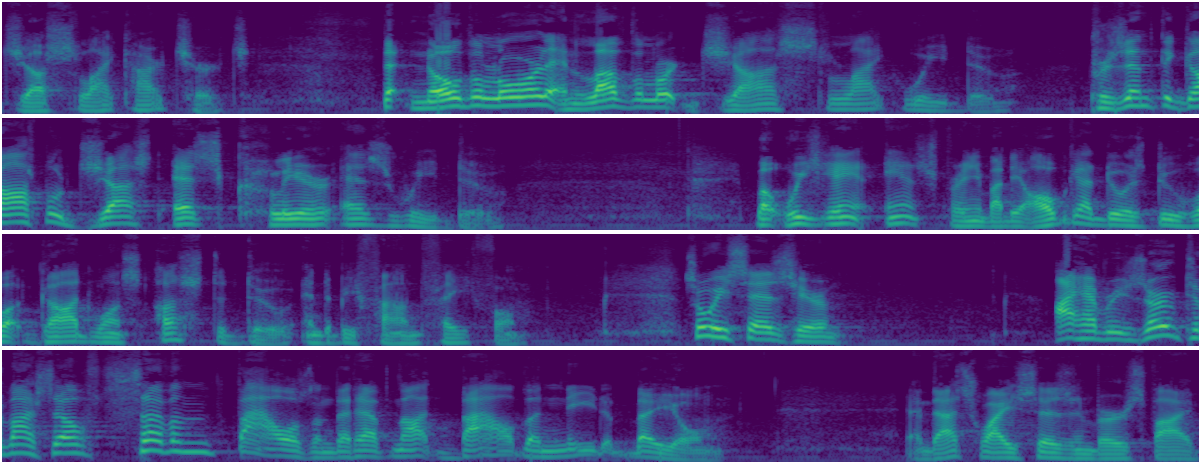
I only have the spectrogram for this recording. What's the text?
just like our church that know the Lord and love the Lord just like we do. Present the gospel just as clear as we do. But we can't answer for anybody. All we got to do is do what God wants us to do and to be found faithful. So he says here, I have reserved to myself 7,000 that have not bowed the knee to Baal. And that's why he says in verse 5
